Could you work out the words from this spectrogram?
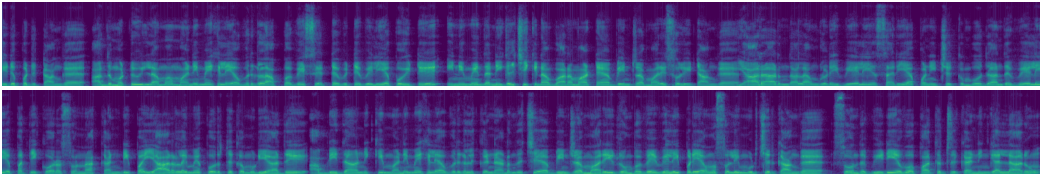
ஈடுபட்டுட்டாங்க. அது மட்டும் இல்லாம மணிமேகலை அவர்கள் அப்பவே செட்டை விட்டு வெளியே போயிட்டு இனிமே இந்த நிகழ்ச்சிக்கு நான் வரமாட்டேன் அப்படின்ற மாதிரி சொல்லிட்டாங்க. யாரா இருந்தாலும் அவங்களுடைய வேலையை சரியா பண்ணிட்டு இருக்கும்போது அந்த வேலையை பத்தி குறை சொன்னா கண்டிப்பா யாராலையுமே பொறுத்துக்க முடியாது. அப்படிதான் அன்னைக்கு மணிமேகலை அவர்களுக்கு நடந்துச்சு அப்படின்ற மாதிரி ரொம்பவே வெளிப்படையாகவும் சொல்லி முடிச்சிருக்காங்க. ஸோ அந்த வீடியோவை பார்த்துட்டு இருக்க நீங்க எல்லாரும்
